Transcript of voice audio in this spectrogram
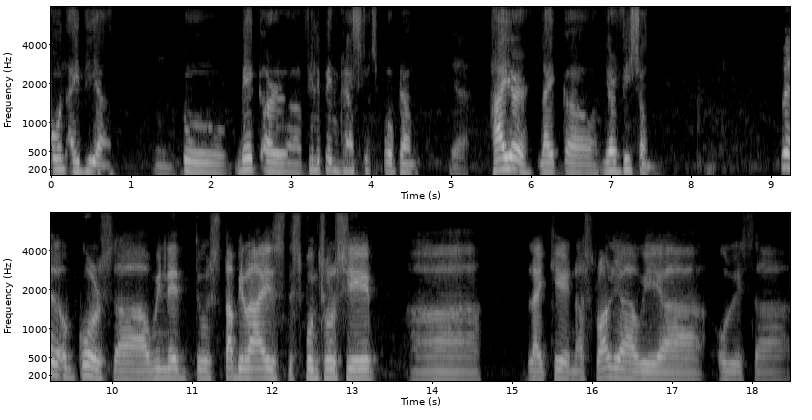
own idea mm. to make our uh, Philippine grassroots program yeah. higher, like uh, your vision? Well, of course, uh, we need to stabilize the sponsorship. Uh, like here in Australia, we uh, always uh,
